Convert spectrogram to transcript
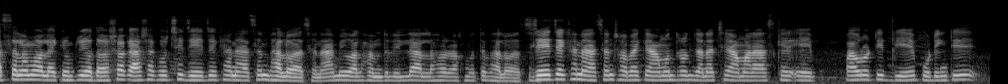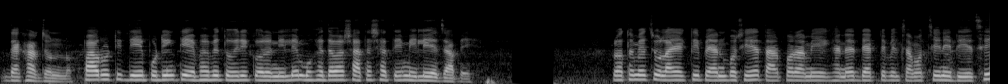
আসসালামু আলাইকুম প্রিয় দর্শক, আশা করছি যে যেখানে আছেন ভালো আছেন। আমিও আলহামদুলিল্লাহ, আল্লাহর রহমতে ভালো আছি। যে যেখানে আছেন, সবাইকে আমন্ত্রণ জানাচ্ছি আমার আজকের এই পাউরুটি দিয়ে পুডিংটি দেখার জন্য। পাউরুটি দিয়ে পুডিংটি এভাবে তৈরি করে নিলে মুখে দেওয়ার সাথে সাথে মিলিয়ে যাবে। প্রথমে চুলায় একটি প্যান বসিয়ে তারপর আমি এখানে দেড় টেবিল চামচ চিনি দিয়েছি।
